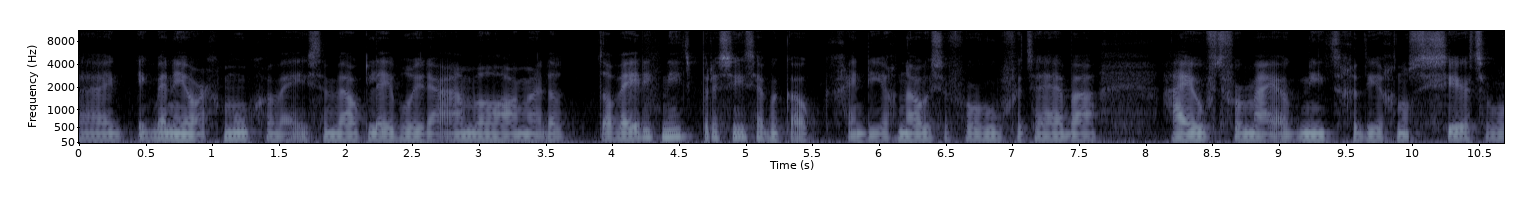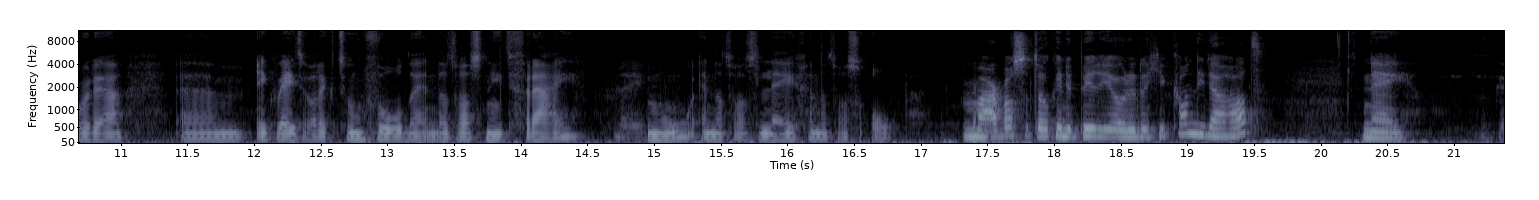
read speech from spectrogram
Uh, ik, ben heel erg moe geweest. En welk label je daar aan wil hangen, dat, dat weet ik niet precies. Heb ik ook geen diagnose voor hoeven te hebben. hij hoeft voor mij ook niet gediagnosticeerd te worden. Ehm, ik weet wat ik toen voelde en dat was niet vrij. Nee. Moe en dat was leeg en dat was op. Maar was het ook in de periode dat je candida had? Nee. Oké,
